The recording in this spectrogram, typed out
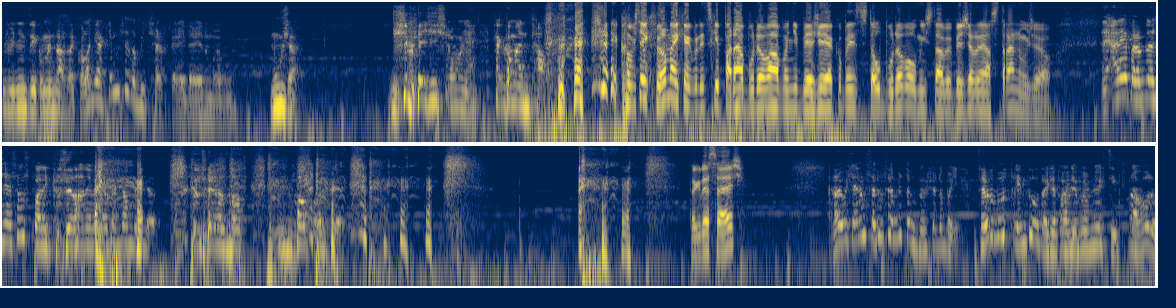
Už vidím ty komentáře. Kolegy, jak tě může zabít červ, který jde jenom rovně? Může. Když běžíš rovně, jako mentál. jako v těch filmech, jak vždycky padá budova a oni běží jakoby s tou budovou místo, aby běželi na stranu, že jo. Ne, ale je pravda, že jsem spanikoval a nevěděl jsem tam běžet. Jsem se rozhodl, už bylo pozdě. tak kde seš? Ale už jenom 700 metrů, to už je dobrý. Celou dobu sprintu, takže pravděpodobně chci na vodu.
